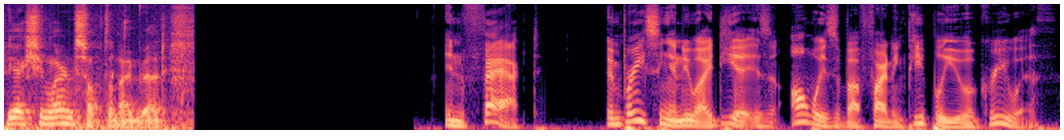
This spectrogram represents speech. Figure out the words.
you actually learned something, I bet. In fact, embracing a new idea isn't always about finding people you agree with.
